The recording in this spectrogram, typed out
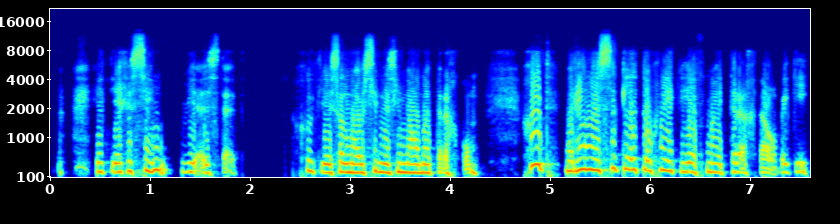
het jy gesien wie is dit? Goed, jy sal nou sien as die name terugkom. Goed, Marina sit hulle tog net weer vir my terug daar 'n bietjie.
